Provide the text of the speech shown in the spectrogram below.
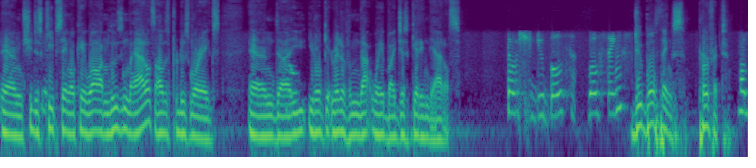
And she just keeps saying, okay, well, I'm losing my adults, I'll just produce more eggs. And uh, you, you don't get rid of them that way by just getting the adults. So she do both both things. Do both things. Perfect. Well,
